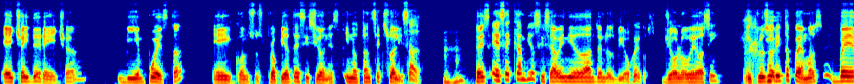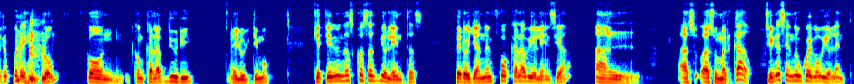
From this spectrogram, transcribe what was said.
hecha y derecha, bien puesta, eh, con sus propias decisiones y no tan sexualizada. Entonces, ese cambio sí se ha venido dando en los videojuegos. Yo lo veo así. Incluso ahorita podemos ver, por ejemplo, con, con Call of Duty, el último, que tiene unas cosas violentas, pero ya no enfoca la violencia al, a, su, a su mercado. Sigue siendo un juego violento,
